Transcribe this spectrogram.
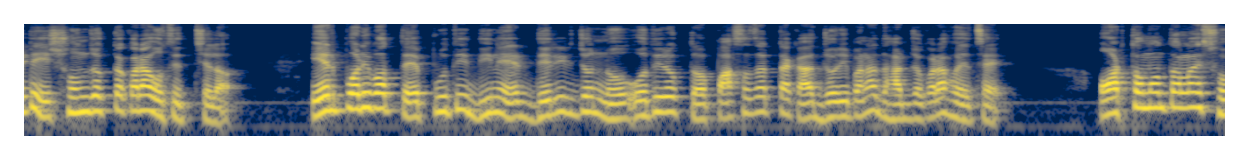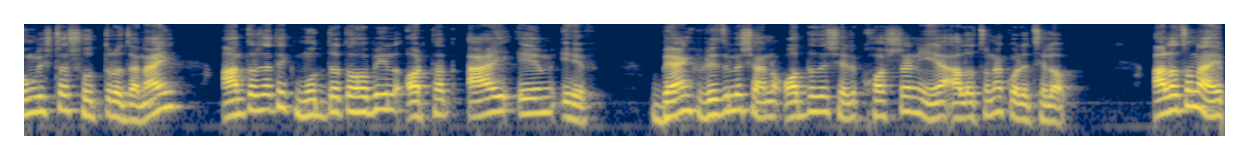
এটি সংযুক্ত করা উচিত ছিল। এর পরিবর্তে প্রতিদিনের দেরির জন্য অতিরিক্ত পাঁচ হাজার টাকা জরিমানা ধার্য করা হয়েছে। অর্থ মন্ত্রণালয় সংশ্লিষ্ট সূত্র জানায়, আন্তর্জাতিক মুদ্রা তহবিল অর্থাৎ আইএমএফ ব্যাংক রেজুলেশন অধ্যাদেশের খসড়া নিয়ে আলোচনা করেছিল। আলোচনায়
